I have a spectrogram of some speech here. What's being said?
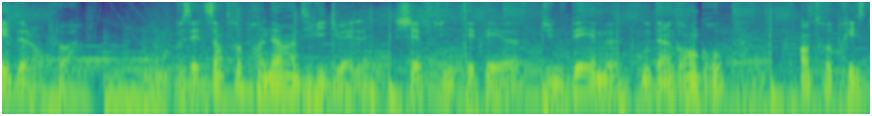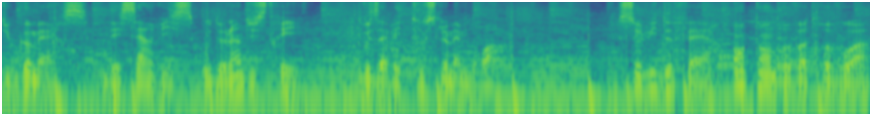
et de l'emploi. Vous êtes entrepreneur individuel, chef d'une TPE, d'une PME ou d'un grand groupe? Entreprise du commerce, des services ou de l'industrie, vous avez tous le même droit. Celui de faire entendre votre voix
